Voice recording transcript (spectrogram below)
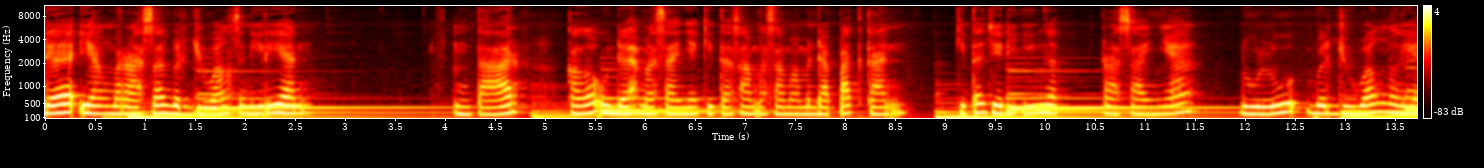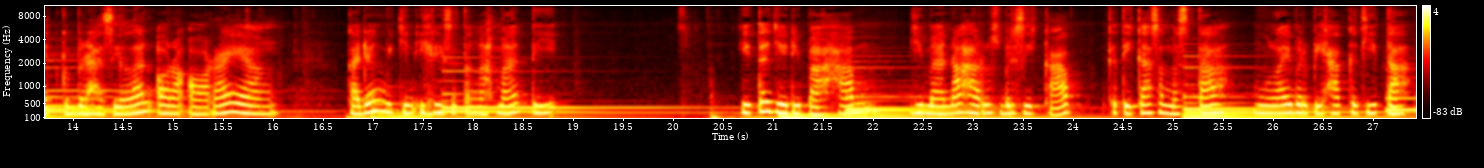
ada yang merasa berjuang sendirian. Entar, kalau udah masanya kita sama-sama mendapatkan, kita jadi inget rasanya dulu berjuang melihat keberhasilan orang-orang yang kadang bikin iri setengah mati. Kita jadi paham gimana harus bersikap ketika semesta mulai berpihak ke kita.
